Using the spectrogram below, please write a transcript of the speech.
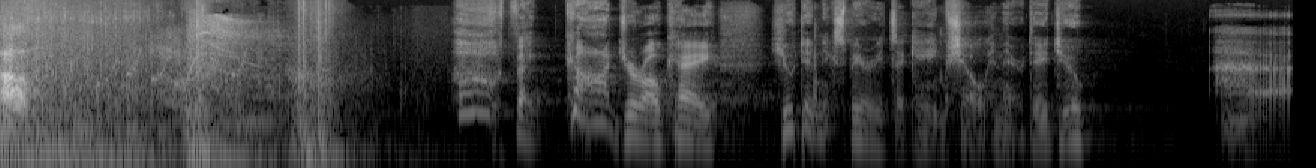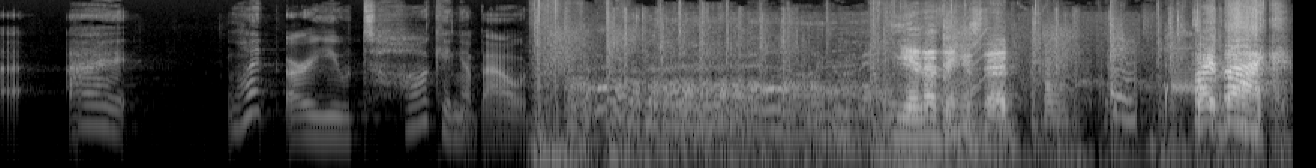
Oh, Oh, thank God God you're okay. You didn't experience a game show in there, did you? Uh, I. What are you talking about? Yeah, that thing is dead. Fight back!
